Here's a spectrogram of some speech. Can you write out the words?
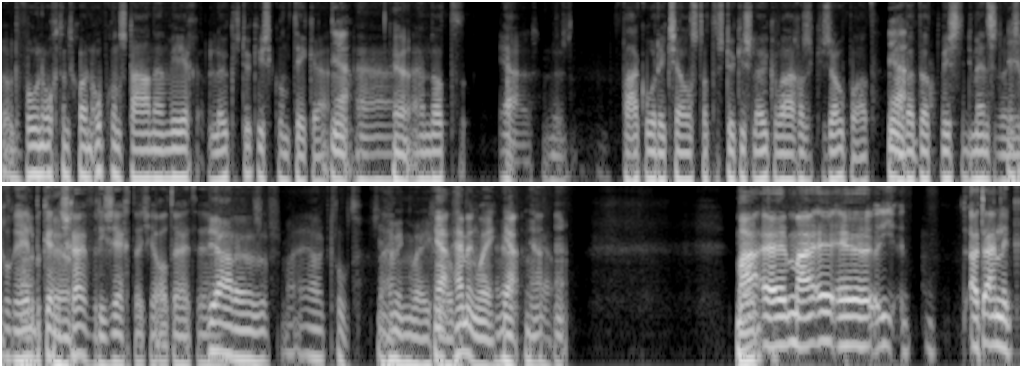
de volgende ochtend gewoon op kon staan en weer leuke stukjes kon tikken. Ja. Eh, Ja. En dat, ja, dus vaak hoorde ik zelfs dat de stukjes leuker waren als ik gezopen had. Ja. Maar dat, dat wisten die mensen dan Er is niet. ook een hele bekende Ja. schrijver die zegt dat je altijd... eh, Ja, dat ja, klopt. Ja. Hemingway. Ja. Hemingway. Ja, Ja, ja, ja. ja. Maar, eh, maar eh, eh, je- uiteindelijk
